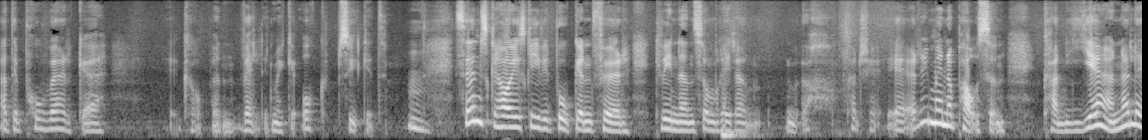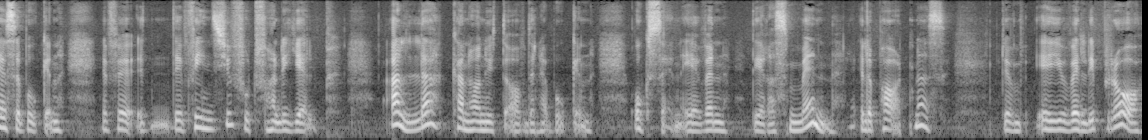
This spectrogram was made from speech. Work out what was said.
att det påverkar kroppen väldigt mycket och psyket. Mm. Sen ska, har jag skrivit boken för kvinnan som redan oh, kanske är i menopausen. Kan gärna läsa boken. För det finns ju fortfarande hjälp. Alla kan ha nytta av den här boken. Och sen även deras män eller partners. Det är ju väldigt bra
